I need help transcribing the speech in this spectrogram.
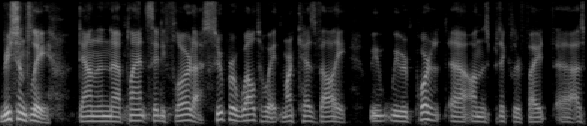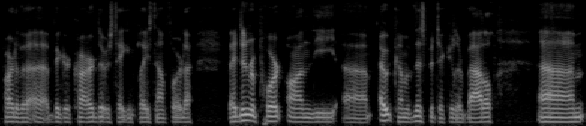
Recently, down in uh, Plant City, Florida, super welterweight Marquez Valley. We we reported uh, on this particular fight uh, as part of a, a, bigger card that was taking place down Florida, but I didn't report on the uh, outcome of this particular battle. Um,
